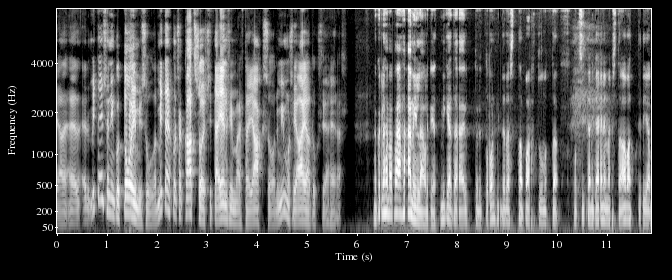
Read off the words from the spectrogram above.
Ja, ja, miten se niin kuin toimi sulle? Miten kun sä katsoit sitä ensimmäistä jaksoa, niin millaisia ajatuksia heräsi? No kyllähän mä vähän hämillä oli, että mikä tämä juttu nyt on, mitä tästä tapahtuu, mutta, mutta sitten mitä enemmän sitä avattiin ja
